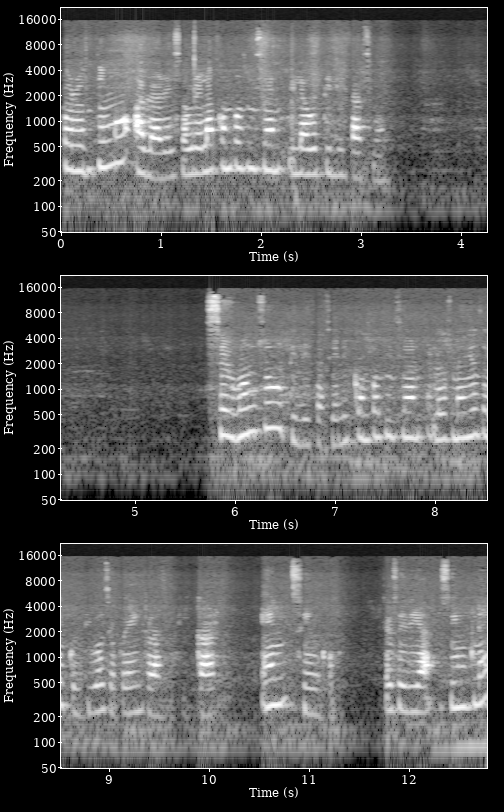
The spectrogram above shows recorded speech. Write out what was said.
Por último, hablaré sobre la composición y la utilización. Según su utilización y composición, los medios de cultivo se pueden clasificar en cinco, que sería simple,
